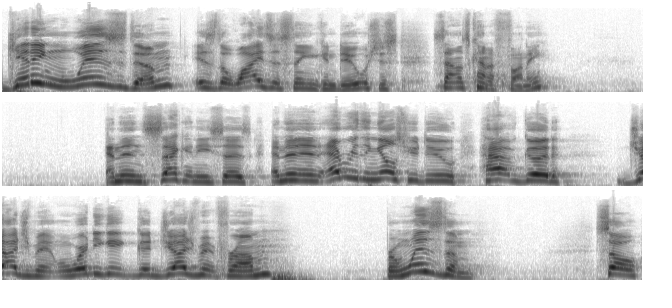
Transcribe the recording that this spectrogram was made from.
getting wisdom is the wisest thing you can do, which is sounds kind of funny. And then second, he says, and then in everything else you do, have good judgment. Well, where do you get good judgment from? From wisdom. So,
